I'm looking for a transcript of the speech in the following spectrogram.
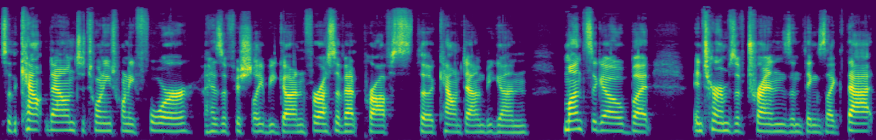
So the countdown to 2024 has officially begun. For us event profs, the countdown begun months ago, but in terms of trends and things like that,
